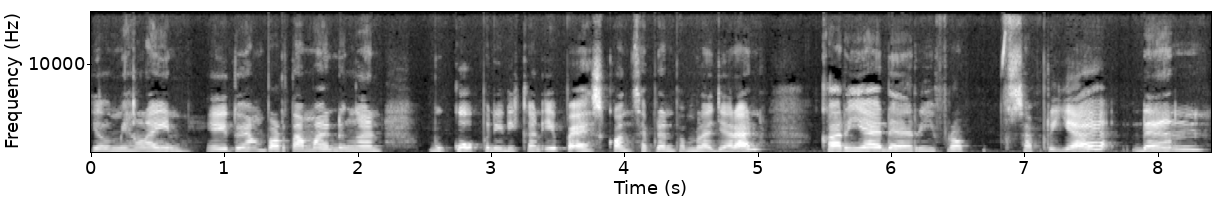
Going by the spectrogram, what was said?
ilmiah lain, yaitu yang pertama dengan buku pendidikan IPS Konsep dan Pembelajaran, karya dari Prof. Sapria, dan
